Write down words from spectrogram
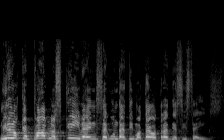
Mire lo que Pablo escribe en 2 Timoteo 3:16.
